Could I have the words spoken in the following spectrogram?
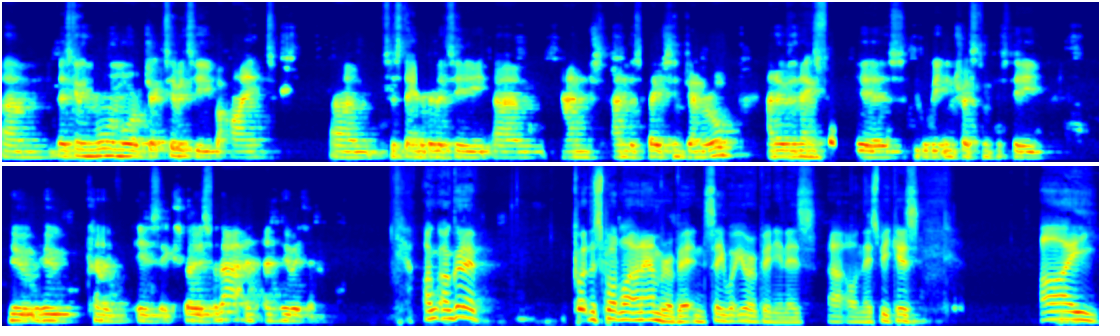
Um, there's getting more and more objectivity behind um, sustainability um, and and the space in general. And over the next four years, it will be interesting to see who who kind of is exposed for that and, and who isn't. I'm, I'm going to put the spotlight on Amber a bit and see what your opinion is uh, on this because I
